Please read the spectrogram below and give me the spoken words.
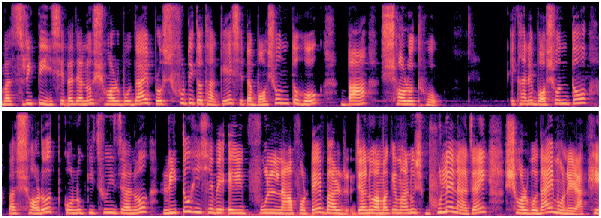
বা স্মৃতি, সেটা যেন সর্বদাই প্রস্ফুটিত থাকে, সেটা বসন্ত হোক বা শরৎ হোক। এখানে বসন্ত বা শরৎ কোনো কিছুই যেন ঋতু হিসেবে এই ফুল না ফোটে বা যেন আমাকে মানুষ ভুলে না যায়, সর্বদাই মনে রাখে।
